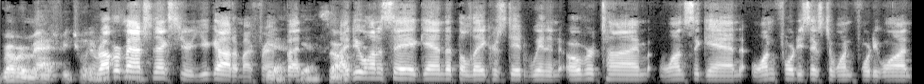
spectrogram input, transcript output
rubber match between Rubber match next year. You got it, my friend. Yeah, but yeah. So I do want to say again that the Lakers did win in overtime once again, 146 to 141.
